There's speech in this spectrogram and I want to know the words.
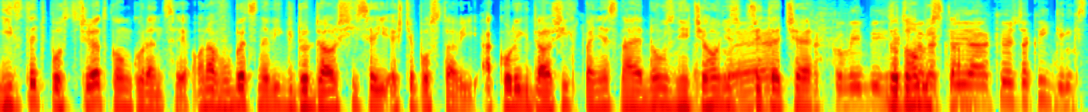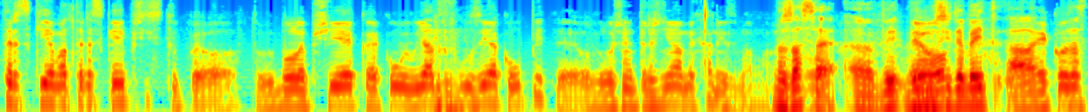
jít teď postřílet konkurenci, ona vůbec neví, kdo další se jí ještě postaví a kolik dalších peněz najednou z ničeho nic přiteče takový bych do toho místa. Takový, takový, takový gangsterský amatérský přístup, jo. To by bylo lepší, jako, jako udělat fúzi a koupit, jo. Vyloženě tržníma mechanismama. No zase, eh, vy, vy musíte být... Ale jako zase,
